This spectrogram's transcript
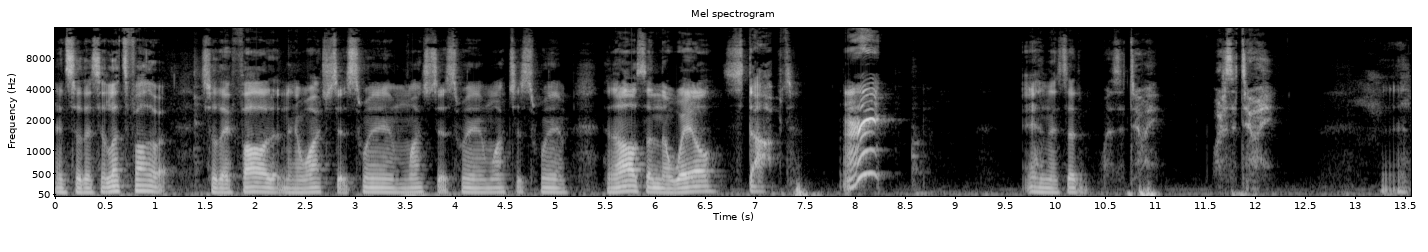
And so they said, let's follow it. So they followed it and they watched it swim, watched it swim, watched it swim. And all of a sudden the whale stopped. And they said, what is it doing? What is it doing? And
